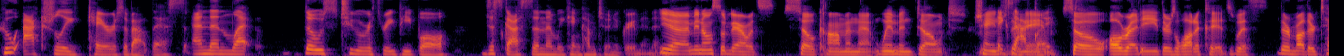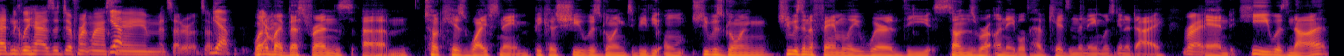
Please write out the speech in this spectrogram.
who actually cares about this and then let those two or three people discuss and then we can come to an agreement. And- Yeah, I mean, also now it's so common that women don't change Exactly. their name. So already there's a lot of kids with their mother technically has a different last Yep. name, et cetera, et cetera. Yep. One Yeah. of my best friends um, took his wife's name because she was going to be the only. She was going. She was in a family where the sons were unable to have kids, and the name was going to die. Right. And he was not.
